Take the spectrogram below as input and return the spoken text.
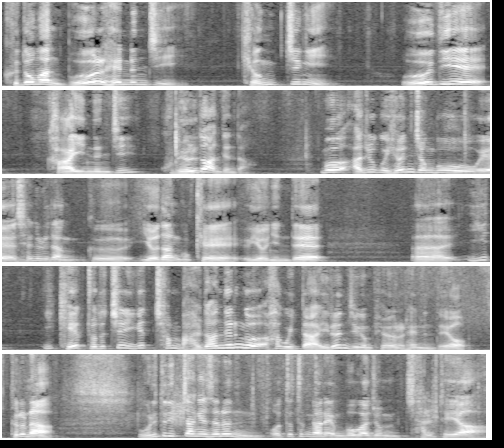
그동안 뭘 했는지 경증이 어디에 가 있는지 구별도 안 된다. 뭐 아주 그 현 정부의 새누리당 그 여당 국회의원인데 어, 이, 이 개혁 도대체 이게 참 말도 안 되는 거 하고 있다 이런 지금 표현을 했는데요. 그러나 우리들 입장에서는 어떻든 간에 뭐가 좀 잘 돼야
